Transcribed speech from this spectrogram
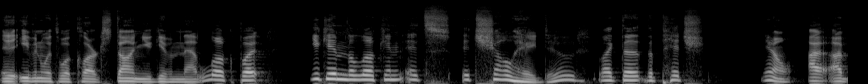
even with what Clarke's done, you give him that look, but you give him the look, and it's it's Shohei, dude. Like the the pitch. You know, I,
